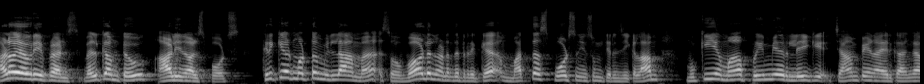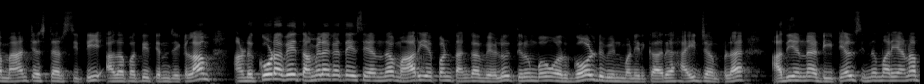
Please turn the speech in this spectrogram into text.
Hello every friends welcome to all in all sports cricket மட்டும் இல்லாமல் ஸோ வேர்ல்டில் நடந்துட்டு இருக்க மற்ற ஸ்போர்ட்ஸ் நியூஸும் தெரிஞ்சுக்கலாம். முக்கியமாக ப்ரீமியர் லீக் சாம்பியன் ஆயிருக்காங்க மான்செஸ்டர் சிட்டி அதை பற்றி தெரிஞ்சுக்கலாம். அண்டு கூடவே தமிழகத்தை சேர்ந்த மாரியப்பன் தங்கவேலு திரும்பவும் ஒரு கோல்டு வின் பண்ணியிருக்காரு ஹை ஜம்பில் அது என்ன டீட்டெயில்ஸ் இந்த மாதிரியான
